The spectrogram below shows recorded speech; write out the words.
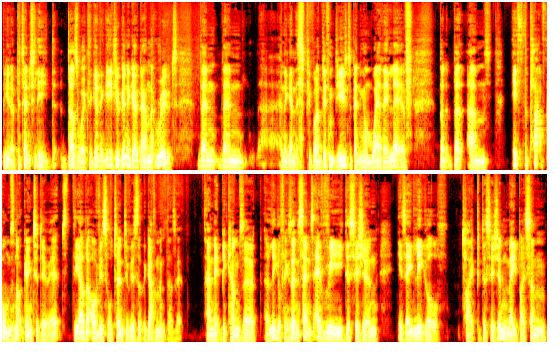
you know potentially d- does work. Again, if you're going to go down that route, then then uh, and again, this, people have different views depending on where they live. But but um, if the platform's not going to do it, the other obvious alternative is that the government does it, and it becomes a, a legal thing. So in a sense, every decision is a legal type decision made by some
